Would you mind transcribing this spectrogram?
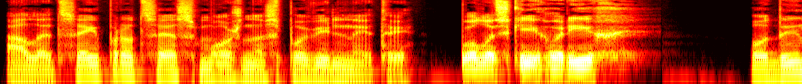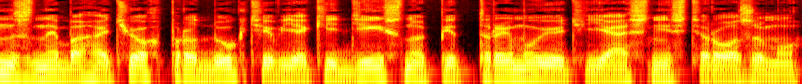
але цей процес можна сповільнити. Волоський горіх один з небагатьох продуктів, які дійсно підтримують ясність розуму.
